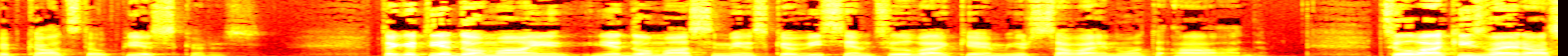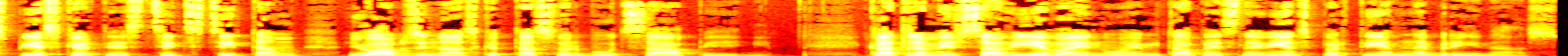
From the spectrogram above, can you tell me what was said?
kad kāds tev pieskaras. Tagad iedomāji, iedomāsimies, ka visiem cilvēkiem ir savainota āda. Cilvēki izvairās pieskarties cits citam, jo apzinās, ka tas var būt sāpīgi. Katram ir savi ievainojumi, tāpēc neviens par tiem nebrīnās.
